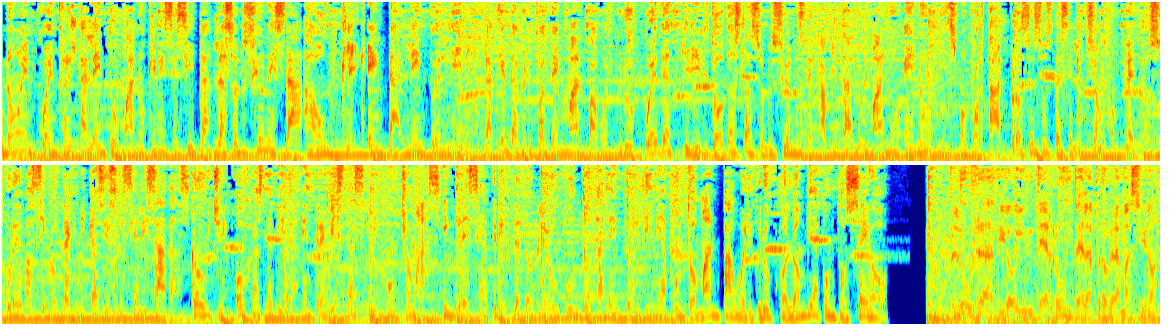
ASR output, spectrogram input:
¿No encuentra el talento humano que necesita? La solución está a un clic en Talento en Línea. La tienda virtual de Manpower Group puede adquirir todas las soluciones de capital humano en un mismo portal. Procesos de selección completos, pruebas psicotécnicas y especializadas, coaching, hojas de vida, entrevistas y mucho más. Ingrese a www.talentoenlinea.manpowergroupcolombia.co. Blue Radio interrumpe la programación.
